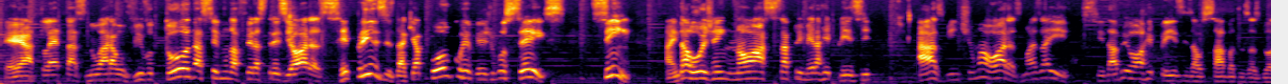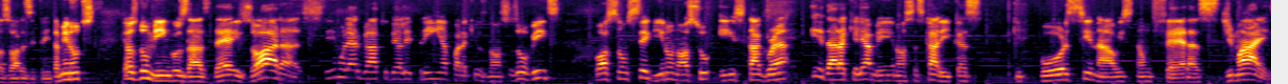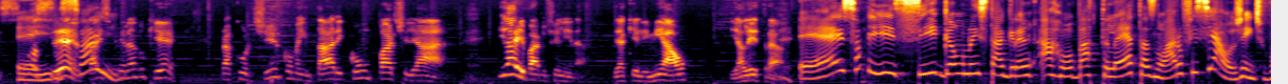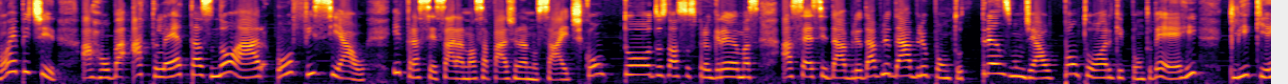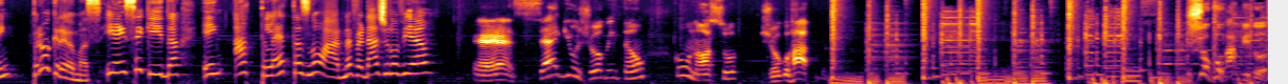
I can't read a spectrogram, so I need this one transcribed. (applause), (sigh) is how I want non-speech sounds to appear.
É, atletas no ar ao vivo toda segunda-feira às 13 horas. Reprises, daqui a pouco revejo vocês. Sim, ainda hoje, em nossa primeira reprise às 21 horas. Mas aí, CWO reprises aos sábados às 2 horas e 30 minutos e aos domingos às 10 horas. E Mulher Gato dê a letrinha para que os nossos ouvintes possam seguir o nosso Instagram e dar aquele amém em nossas caricas que por sinal estão feras demais. É Você tá aí. esperando o quê? Para curtir, comentar e compartilhar. E aí, Barbie Felina? Dê aquele miau e a letra. É isso aí. Sigam no Instagram, arroba Atletas no Ar Oficial. Gente, vou repetir. Arroba Atletas no Ar Oficial. E para acessar a nossa página no site com todos os nossos programas, acesse www.transmundial.org.br, clique em programas e em seguida em Atletas no Ar. Não é verdade, Luvian? É, segue o jogo então com o nosso jogo rápido. Jogo rápido.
